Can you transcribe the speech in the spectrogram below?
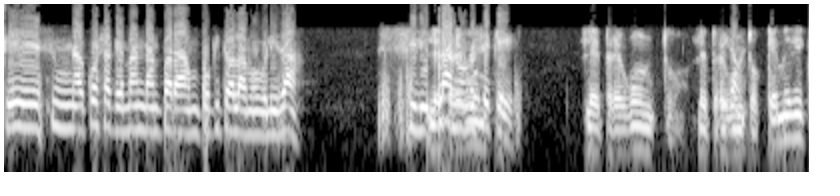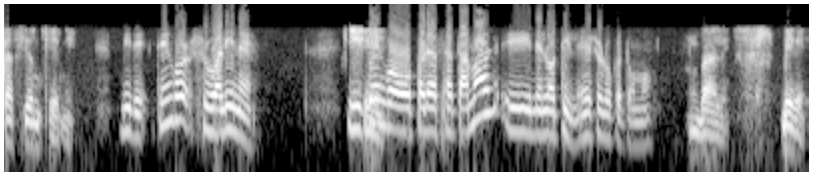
que es una cosa que mandan para un poquito la movilidad. Siliplano, no sé qué. Le pregunto, le pregunto, ¿qué medicación tiene? Mire, tengo subalines y Sí. tengo paracetamol y nelotil, eso es lo que tomo. Vale. Mire,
